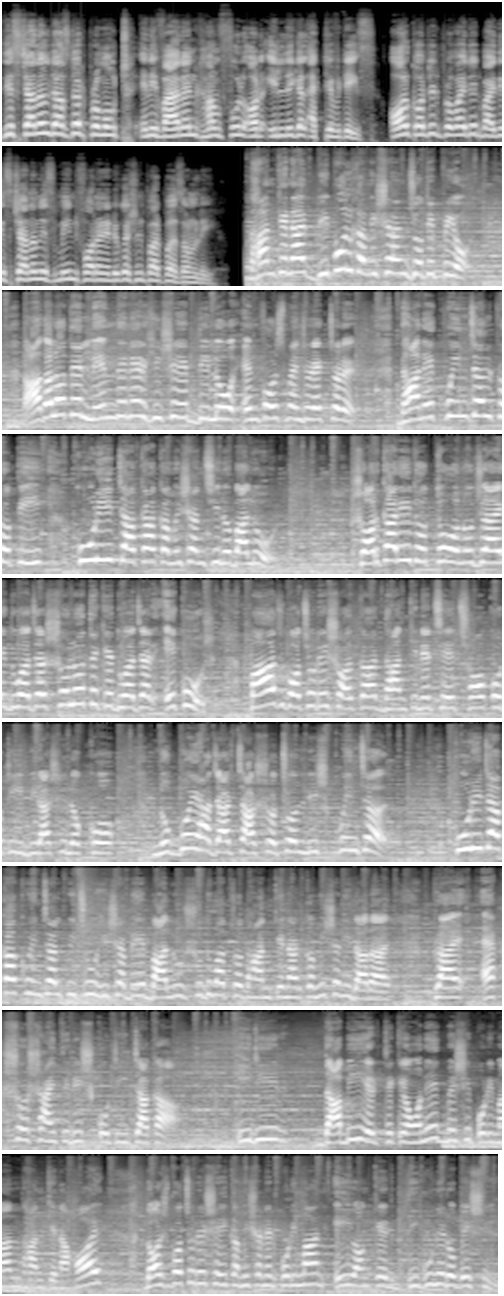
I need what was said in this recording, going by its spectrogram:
This channel does not promote any violent, harmful, or illegal activities. All content provided by this channel is meant for an education purpose only. ধান কেনায় বিপুল commission Jyotipriya আদালতের লেনদেনের হিসেব দিল enforcement ডিরেক্টরের ধানে quintal প্রতি কুড়ি টাকা কমিশন ছিল বালুর সরকারি তথ্য অনুযায়ী দু ষোলো থেকে দু একুশ পাঁচ বছরে সরকার ধান কিনেছে ছ কোটি বিরাশি লক্ষ নব্বই হাজার চারশো চল্লিশ কুইন্টাল কুড়ি টাকা কুইন্টাল পিছু হিসাবে বালুর শুধুমাত্র ধান কেনার কমিশনই দাঁড়ায় প্রায় একশো সাঁত্রিশ কোটি টাকা। ইডির দাবি, এর থেকে অনেক বেশি পরিমাণ ধান কেনা হয়। দশ বছরে সেই কমিশনের পরিমাণ এই অঙ্কের দ্বিগুণেরও বেশি,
